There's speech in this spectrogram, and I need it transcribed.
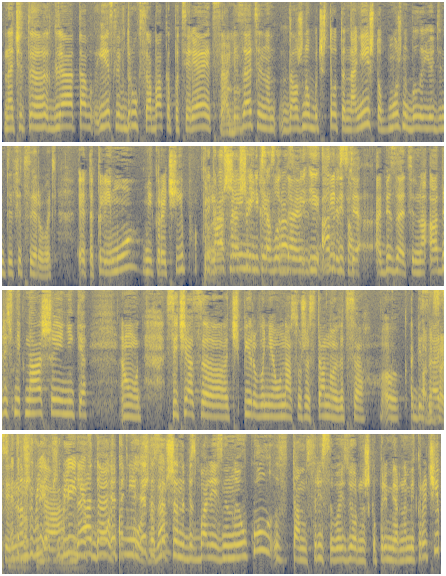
Значит, э, для того, если вдруг собака потеряется, обязательно должно быть что-то на ней, чтобы можно было ее идентифицировать. Это клеймо, микрочип, Прекрасный на ошейник со Вот, да, и адресом. видите, обязательно адресник на ошейнике. Вот. Сейчас э, чипирование у нас уже становится э, обязательным. Обязательно. Это вживле- Да, вживление да, в да, ко- это, не, кожу, это да? совершенно безболезненный укол, там с рисовое зернышко примерно микрочип,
